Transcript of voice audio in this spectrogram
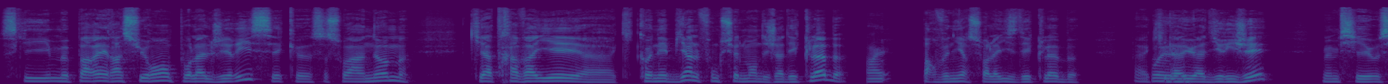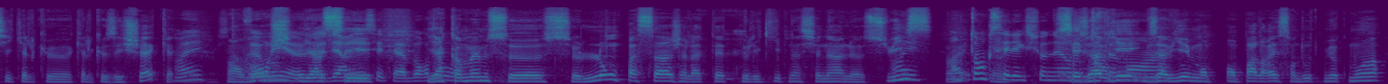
Ce qui me paraît rassurant pour l'Algérie, c'est que ce soit un homme qui a travaillé, euh, qui connaît bien le fonctionnement déjà des clubs, parvenir sur la liste des clubs euh, qu'il Oui, a oui. eu à diriger, même s'il y a eu aussi quelques, quelques échecs. En Bah revanche, oui, euh, il y a le dernier ces- c'était à Bordeaux. Il y a quand même ce, ce long passage à la tête de l'équipe nationale suisse. Oui, en tant que sélectionneur. Xavier, hein. Xavier en parlerait sans doute mieux que moi,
